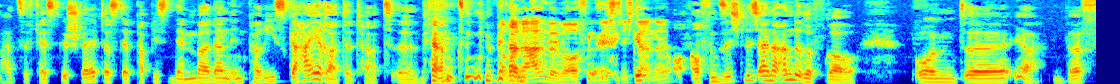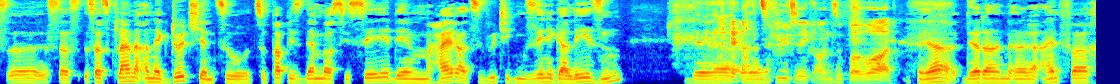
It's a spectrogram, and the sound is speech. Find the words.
hat sie festgestellt, dass der Papis Demba dann in Paris geheiratet hat. Äh, während, während, Aber eine andere offensichtlich dann, ne? Offensichtlich eine andere Frau. Und äh, ja, das, äh, ist das ist das kleine Anekdötchen zu, zu Papis Demba Cissé, dem heiratswütigen Senegalesen. Der, äh, Heiratswütig, auch ein super Wort. Ja, der dann einfach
